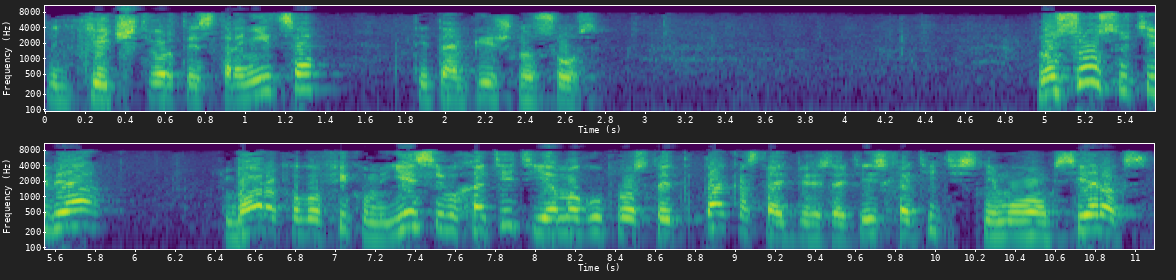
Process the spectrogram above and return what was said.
где четвертая страница, ты там пишешь нусус. Нусус у тебя, баракалуфикум. Если вы хотите, я могу просто это так оставить пересать. Если хотите, сниму вам ксерокс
